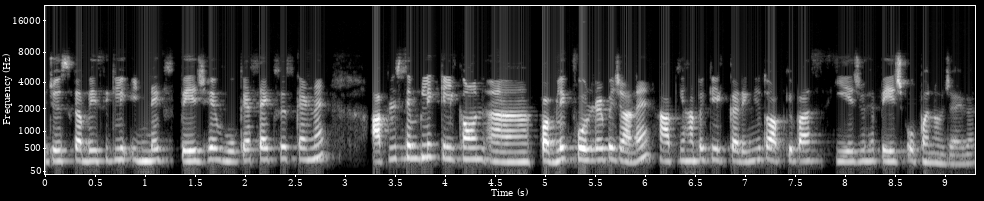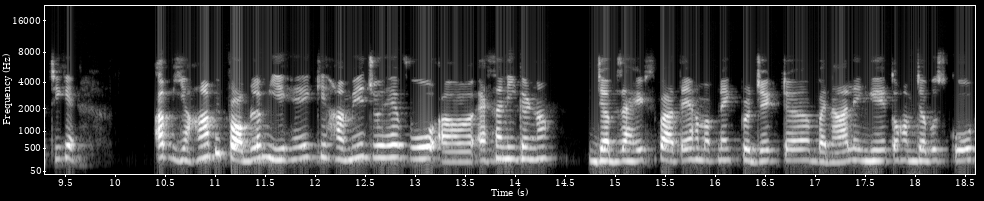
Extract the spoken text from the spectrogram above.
जो इसका बेसिकली इंडेक्स पेज है, वो कैसे एक्सेस करना है? आपने simply click on public folder पे जाना है। आप यहाँ पे क्लिक करेंगे तो आपके पास ये जो है पेज ओपन हो जाएगा। ठीक है? अब यहाँ पे प्रॉब्लम ये है कि हमें जो है वो आ, ऐसा नहीं करना। जब ज़ाहिर सी बात है हम अपना एक प्रोजेक्ट बना लेंगे तो हम जब उसको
